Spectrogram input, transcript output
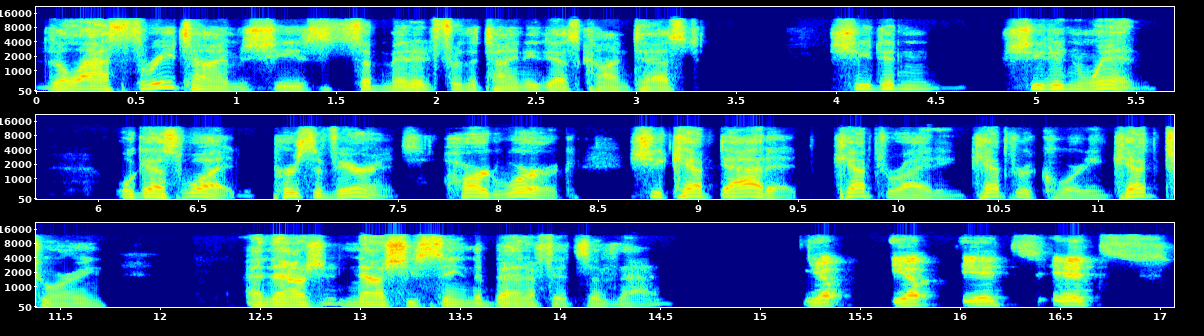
the last three times she's submitted for the Tiny Desk contest, she didn't, she didn't win. Well, guess what? Perseverance, hard work. She kept at it, kept writing, kept recording, kept touring, and now, she, now she's seeing the benefits of that. Yep, yep. It's it's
